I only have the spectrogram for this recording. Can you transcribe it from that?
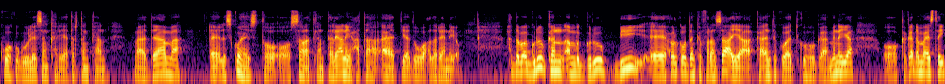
kuwa ku guuleysan karaya tartankan. Maadaama ee la isku haysto oo sanadkan talyaaniga xataa aad iyo aad u wacdareynayo. Haddaba gruubkan ama gruub b ee xulka wadanka faransa ayaa kaalinta koowaad ku hogaaminaya oo kaga dhameystay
